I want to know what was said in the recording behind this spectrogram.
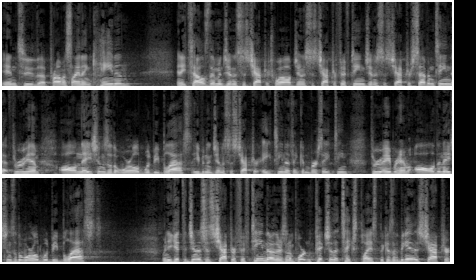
into the promised land in Canaan. And he tells them in Genesis chapter 12, Genesis chapter 15, Genesis chapter 17 that through him all nations of the world would be blessed. Even in Genesis chapter 18, I think in verse 18, through Abraham all the nations of the world would be blessed. When you get to Genesis chapter 15, though, there's an important picture that takes place because at the beginning of this chapter,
